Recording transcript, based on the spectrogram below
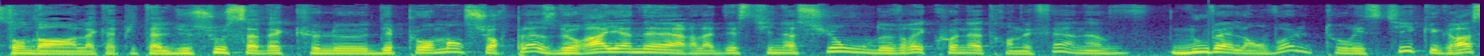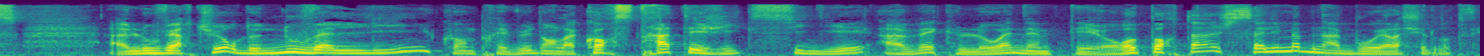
Restons dans la capitale du Sousse avec le déploiement sur place de Ryanair. La destination devrait connaître en effet un nouvel envol touristique grâce à l'ouverture de nouvelles lignes comme prévu dans l'accord stratégique signé avec l'ONMT. Reportage Salim Abnabou et Rachid Lotfi.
